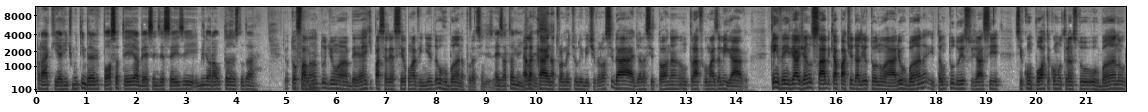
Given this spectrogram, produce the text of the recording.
para que a gente muito em breve possa ter a BR-116 e, e melhorar o trânsito da, eu estou falando via. de uma BR que passaria a ser uma avenida urbana, por assim dizer. É exatamente. Ela é cai naturalmente no limite de velocidade, ela se torna um tráfego mais amigável. Quem vem viajando sabe que a partir dali eu estou numa área urbana, então tudo isso já se, se comporta como trânsito urbano,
